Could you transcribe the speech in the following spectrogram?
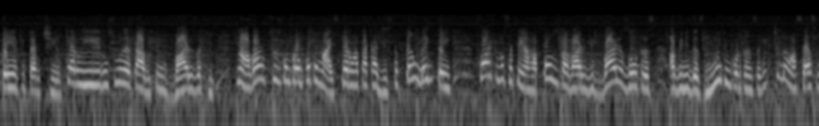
Tem aqui pertinho. Quero ir no supermercado? Tem vários aqui. Não, agora eu preciso comprar um pouco mais. Quero um atacadista? Também tem. Fora que você tem a Raposo Tavares e várias outras avenidas muito importantes aqui que te dão acesso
